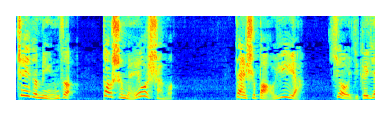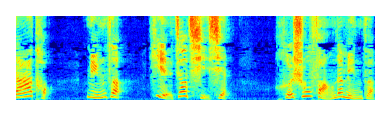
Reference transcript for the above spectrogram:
这个名字倒是没有什么，但是宝玉呀，有一个丫头，名字。也叫启县，和书房的名字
